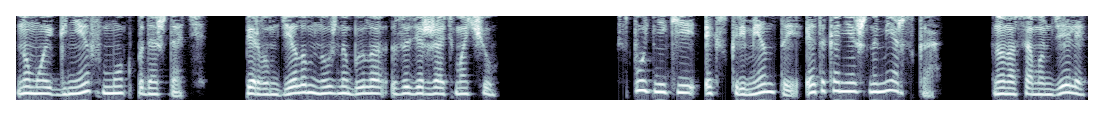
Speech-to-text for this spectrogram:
но мой гнев мог подождать. Первым делом нужно было задержать мочу. Спутники, экскременты — это, конечно, мерзко, но на самом деле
